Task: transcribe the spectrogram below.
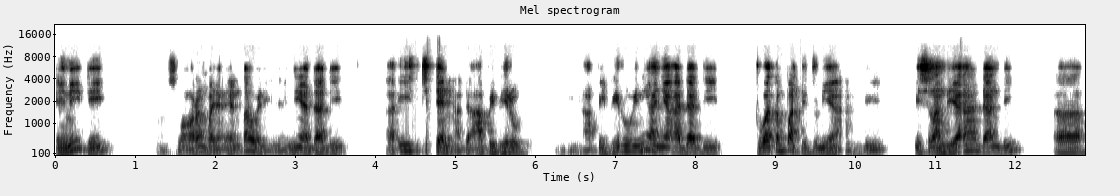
Ini di semua orang banyak yang tahu ini. Ini ada di uh, Ijen, ada api biru. Api biru ini hanya ada di dua tempat di dunia, di Islandia dan di uh,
